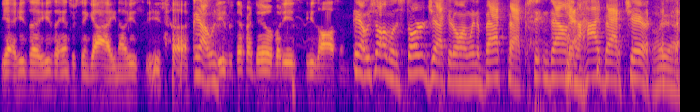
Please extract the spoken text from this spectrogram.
yeah, he's a he's an interesting guy. You know, he's he's uh, Yeah, we- he's a different dude, but he's he's awesome. Yeah, we saw him with a starter jacket on, with a backpack, sitting down in a high back chair. Oh yeah.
